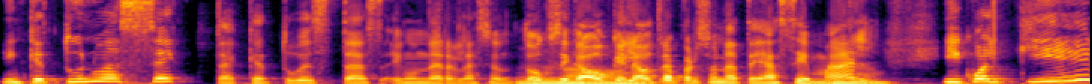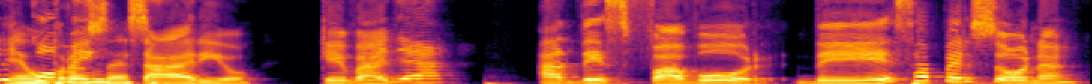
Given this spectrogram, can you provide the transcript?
en que tú no aceptas que tú estás en una relación tóxica o que la otra persona te hace mal. Y cualquier comentario que vaya a desfavor de esa persona,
